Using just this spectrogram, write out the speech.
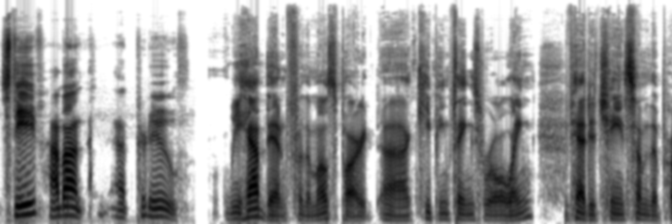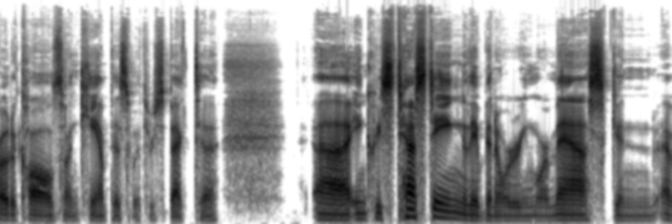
Steve, how about at Purdue? we have been for the most part uh, keeping things rolling. We've had to change some of the protocols on campus with respect to uh, increased testing. They've been ordering more masks and a,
